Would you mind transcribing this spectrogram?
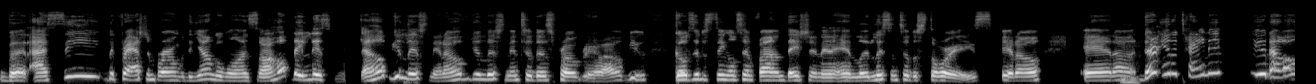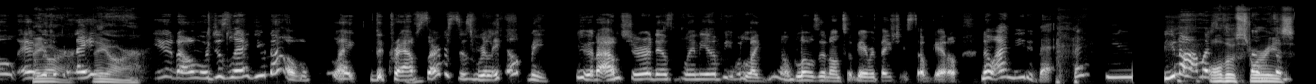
But I see the crash and burn with the younger ones, so I hope they listen. I hope you're listening. I hope you're listening to this program. I hope you go to the Singleton Foundation and, and listen to the stories. You know, and uh, mm. they're entertaining you know, and they are. They are. You know, we'll just letting you know. Like the craft mm-hmm. services really helped me. You know, I'm sure there's plenty of people like, you know, blows it on took everything she's so ghetto. No, I needed that. Thank you. You know how much all those stories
